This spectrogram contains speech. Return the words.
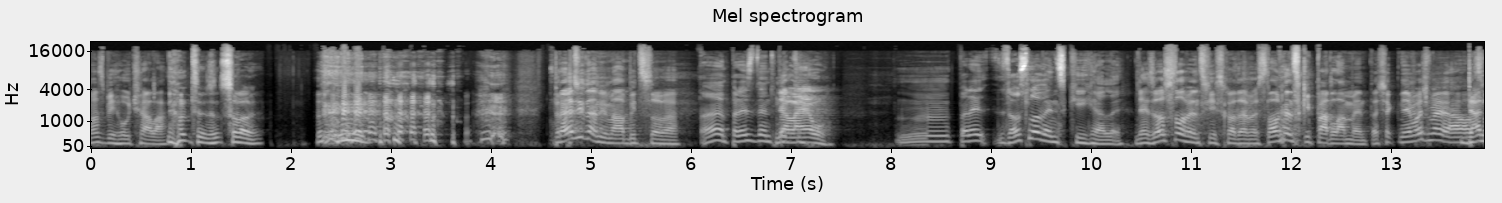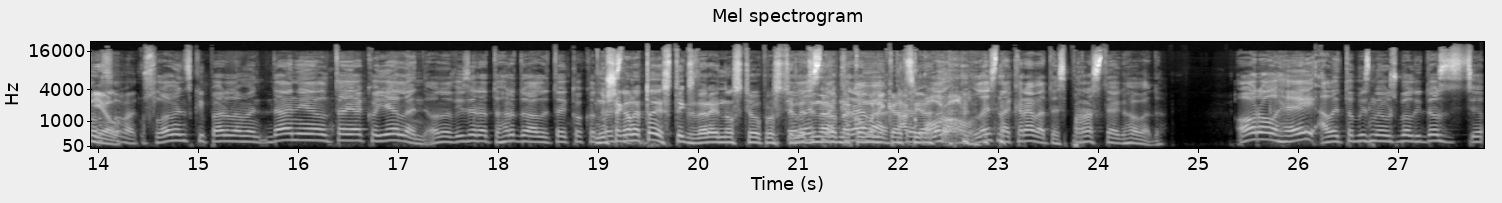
Moc by hučala. Sova. Prezident by mal byť sova. Á, prezident... Ne, Lev. Mm, pre, zo slovenských ale. Ne, zo slovenských schodáme. Slovenský parlament. A však nemôžeme Daniel. outsourcovať. Slovenský parlament. Daniel, to je ako jeleň. Ono vyzerá to hrdo, ale to je kokot. No však ale to je styk s verejnosťou, proste To medzinárodná krava. komunikácia. Tak. Lesná krava, to je sprosté jak hovado. Orol, hej, ale to by sme už boli dosť uh.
